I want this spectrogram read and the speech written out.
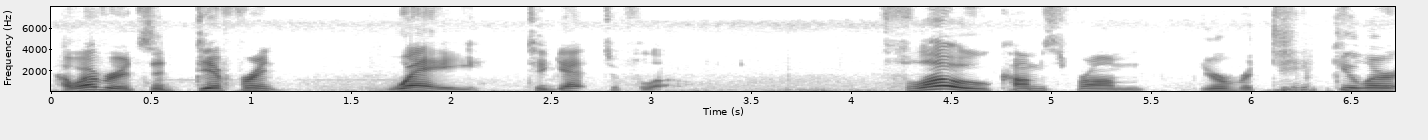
However, it's a different way to get to flow. Flow comes from your reticular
